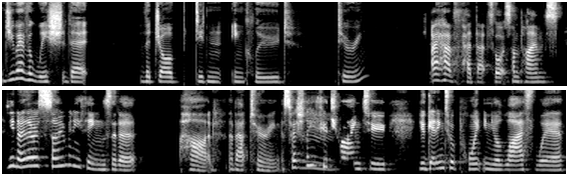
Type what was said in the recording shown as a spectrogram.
Do you ever wish that the job didn't include touring? I have had that thought sometimes. You know, there are so many things that are hard about touring, especially mm. if you're Hmm. trying to, you're getting to a point in your life where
